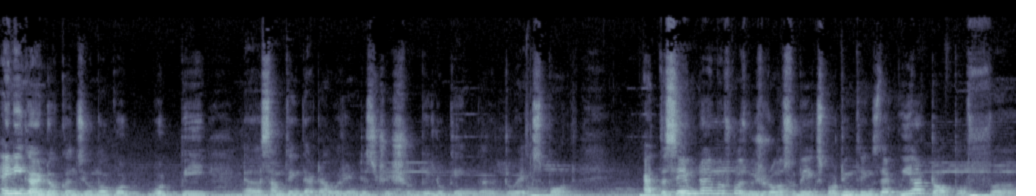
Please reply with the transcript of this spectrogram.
any kind of consumer good would be uh, something that our industry should be looking uh, to export. At the same time, of course, we should also be exporting things that we are top of, uh,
